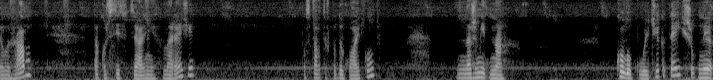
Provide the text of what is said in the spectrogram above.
Telegram. Також всі соціальні мережі. Поставте вподобайку. Нажміть на колокольчик той, щоб не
